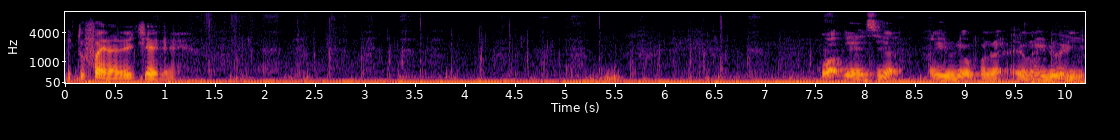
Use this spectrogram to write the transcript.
Need to find another gen eh. Go up here and see, ah. Oh, you already open, right? I no, you open do already.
